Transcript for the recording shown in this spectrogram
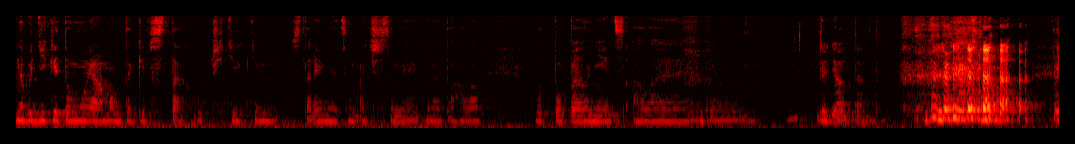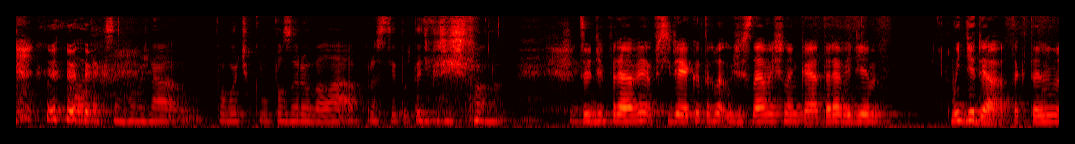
nebo díky tomu já mám taky vztah určitě k těm starým věcem, ať jsem je jako netahala od popelnic, ale... To jako, dělal táta. ale tak jsem ho možná po očku pozorovala a prostě to teď přišlo, no. To ti právě přijde jako tohle úžasná myšlenka. Já teda vidím, můj děda, tak ten uh,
